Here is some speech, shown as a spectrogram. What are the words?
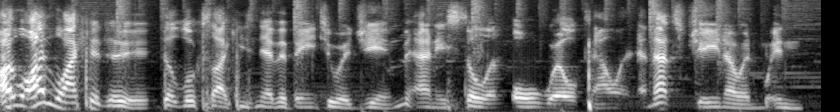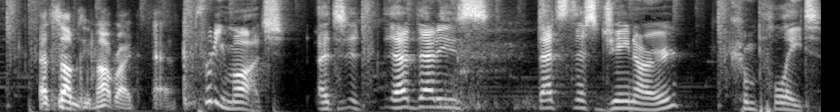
I, I like a dude that looks like he's never been to a gym and he's still an all-world talent, and that's Geno. And, and that sums him up right there. Pretty much. It's, it, that that is that's that's Geno complete.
